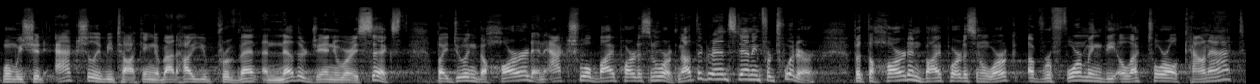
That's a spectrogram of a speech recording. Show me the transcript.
when we should actually be talking about how you prevent another January 6th by doing the hard and actual bipartisan work, not the grandstanding for Twitter, but the hard and bipartisan work of reforming the Electoral Count Act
